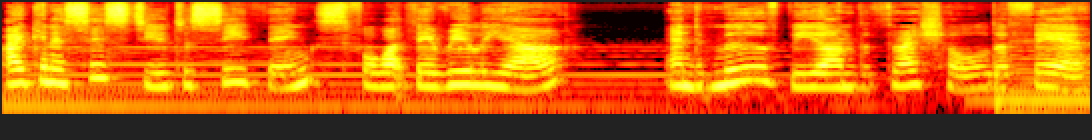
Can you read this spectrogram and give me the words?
I can assist you to see things for what they really are and move beyond the threshold of fear.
